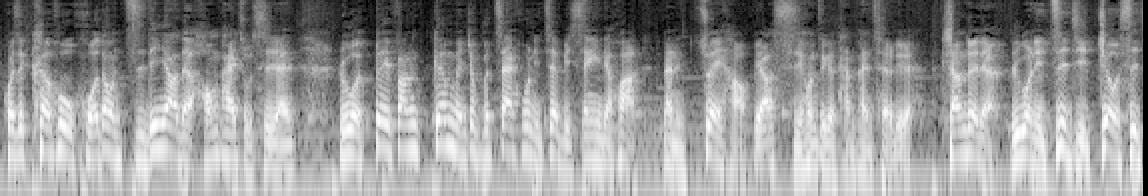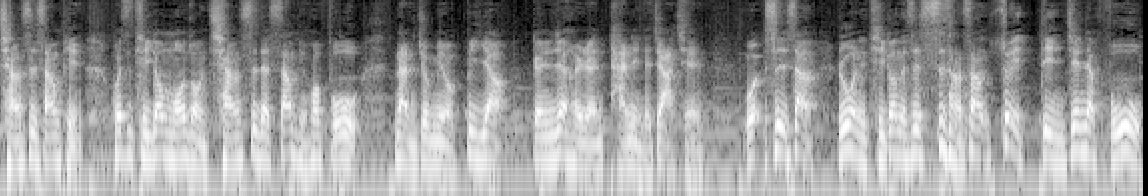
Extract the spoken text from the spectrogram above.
或是客户活动指定要的红牌主持人。如果对方根本就不在乎你这笔生意的话，那你最好不要使用这个谈判策略。相对的，如果你自己就是强势商品，或是提供某种强势的商品或服务，那你就没有必要跟任何人谈你的价钱。我事实上，如果你提供的是市场上最顶尖的服务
